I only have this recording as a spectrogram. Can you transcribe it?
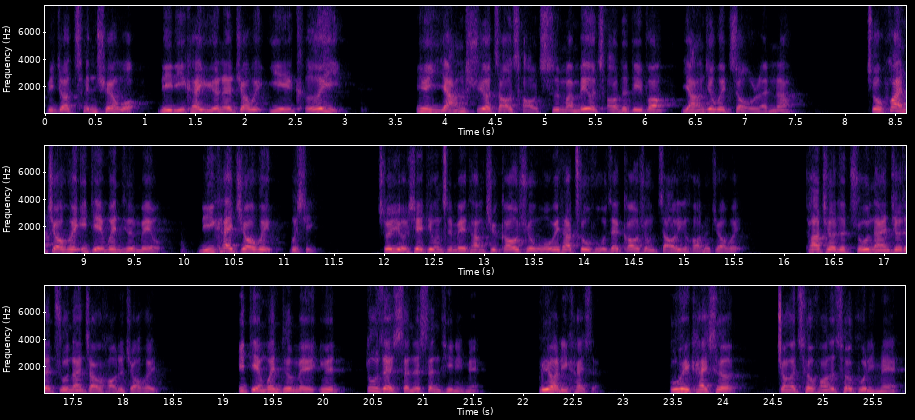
比较成全我，你离开原来的教会也可以，因为羊需要找草吃嘛，没有草的地方，羊就会走人呢。就换教会一点问题都没有，离开教会不行。所以有些弟兄姊妹，他们去高雄，我为他祝福，在高雄找一个好的教会。他觉得竹南就在竹南找个好的教会，一点问题都没有，因为都在神的身体里面。不要离开神，不会开车，装在车房的车库里面。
